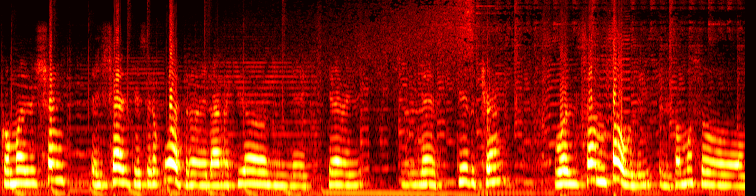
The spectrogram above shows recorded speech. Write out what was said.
como el, el Schalke 04 de la región de Gelsenkirchen o el San Pauli, el famoso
